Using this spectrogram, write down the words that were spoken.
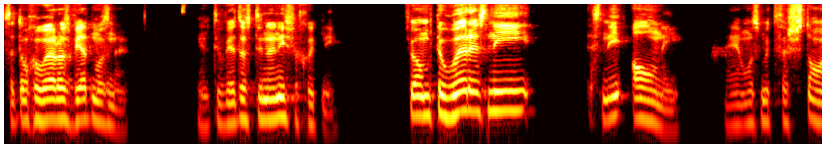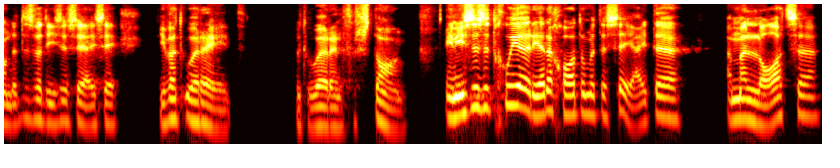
Ons het hom gehoor, ons weet mos nou. En toe weet ons toe nou nie so goed nie. So om te hoor is nie is nie al nie. Nee, ons moet verstaan. Dit is wat Jesus sê. Hy sê die wat ore het, moet hoor en verstaan. En Jesus het goeie rede gehad om dit te sê. Hy het 'n 'n melaatse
